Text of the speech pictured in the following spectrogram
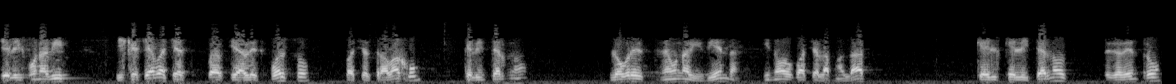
y el Infonavit y que sea hacia, hacia el esfuerzo, hacia el trabajo, que el interno logre tener una vivienda y no hacia la maldad. Que el, que el interno desde adentro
